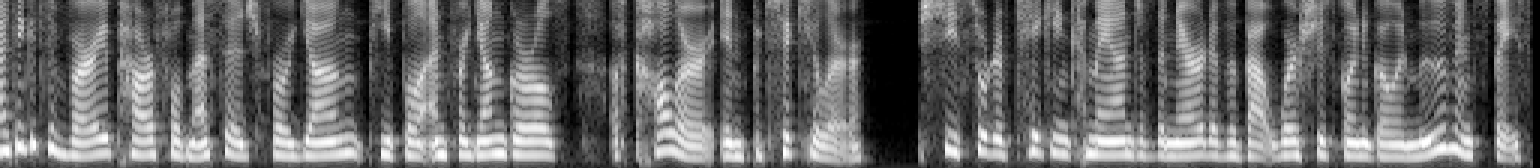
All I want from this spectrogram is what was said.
I think it's a very powerful message for young people and for young girls of color in particular. She's sort of taking command of the narrative about where she's going to go and move in space.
